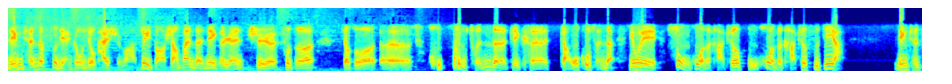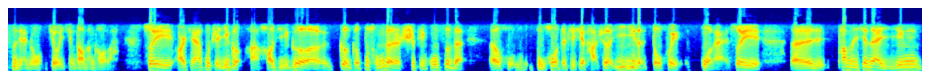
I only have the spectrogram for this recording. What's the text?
凌晨的四点钟就开始了。最早上班的那个人是负责叫做呃库库存的这个掌握库存的，因为送货的卡车、补货的卡车司机啊，凌晨四点钟就已经到门口了。所以而且还不止一个啊，好几个各个不同的食品公司的。呃，补货的这些卡车一一的都会过来，所以，呃，他们现在已经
